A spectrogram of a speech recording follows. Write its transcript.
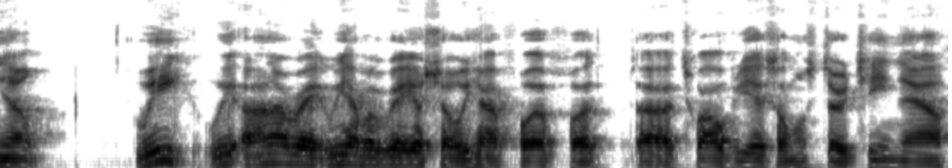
you know, we we on our radio, we have a radio show we have for for uh, twelve years, almost thirteen now,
